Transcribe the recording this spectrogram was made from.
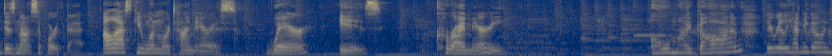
does not support that. I'll ask you one more time, Eris. Where is Cry Mary? Oh my god. They really had me going.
